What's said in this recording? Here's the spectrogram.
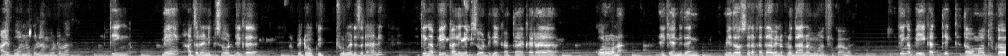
අයිබුවන් නොකුල මොටම ඉතිං මේ හතර නිපිසෝඩ් එක අපි ටෝකටරු වැඩසටහනේ. ඉතිං අපි කලින් එපිසෝඩ් එක කතා කර කොරෝන ඒඇන්නේ දැන් මේ දවස්සර කතාවෙන ප්‍රධානම් මාතෘකාව. ඉතිං අපි ඒකත් එක් තව මාතෘකාව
